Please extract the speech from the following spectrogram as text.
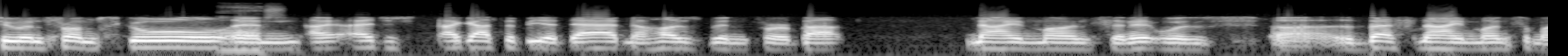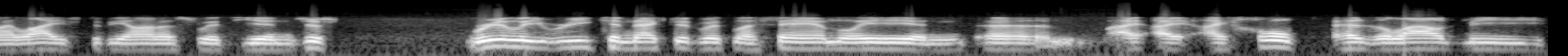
to and from school, awesome. and I, I just I got to be a dad and a husband for about nine months, and it was uh, the best nine months of my life, to be honest with you, and just really reconnected with my family, and um, I, I, I hope has allowed me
